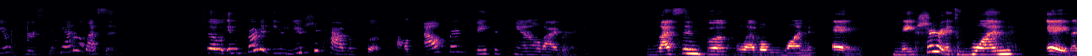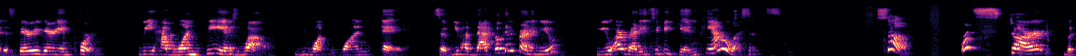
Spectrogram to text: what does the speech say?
your first piano lesson. So in front of you, you should have a book called Alfred's Basic Piano Library, Lesson Book Level 1A. Make sure it's 1A. That is very, very important. We have 1B as well. You want 1A. So if you have that book in front of you, you are ready to begin piano lessons. So let's start with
